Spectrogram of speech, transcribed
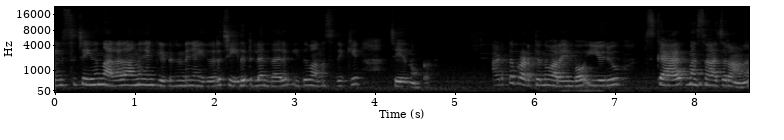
ഐസ് ചെയ്യുന്നത് നല്ലതാണെന്ന് ഞാൻ കേട്ടിട്ടുണ്ട്. ഞാൻ ഇതുവരെ ചെയ്തിട്ടില്ല. എന്തായാലും ഇത് വന്ന സ്ഥിതിക്ക് ചെയ്ത് നോക്കാം. അടുത്ത പ്രൊഡക്റ്റ് എന്ന് പറയുമ്പോൾ ഈ ഒരു സ്കാൽപ്പ് മസാജറാണ്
